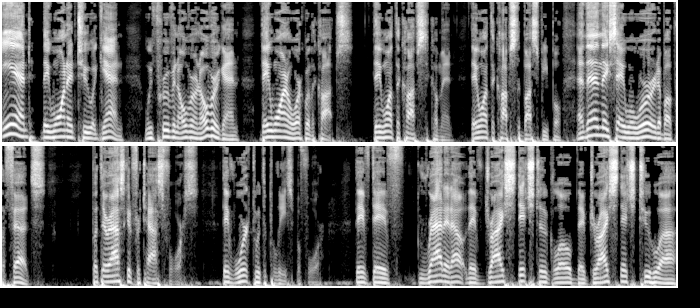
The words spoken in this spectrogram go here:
and they wanted to again. We've proven over and over again they want to work with the cops. They want the cops to come in. They want the cops to bust people, and then they say we're worried about the feds but they're asking for task force. They've worked with the police before. They've they've ratted out. They've dry stitched to the globe. They've dry stitched to uh,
